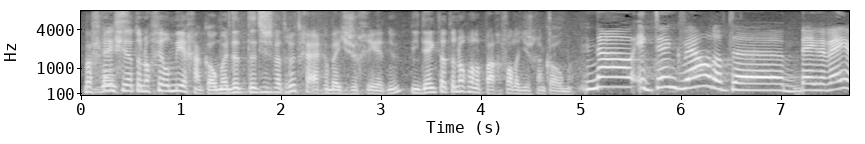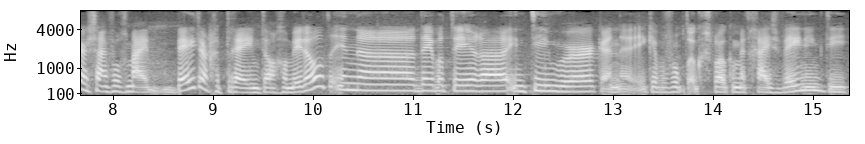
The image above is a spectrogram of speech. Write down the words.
Maar vrees dus- je dat er nog veel meer gaan komen? Dat, dat is wat Rutger eigenlijk een beetje suggereert nu. Die denkt dat er nog wel een paar gevalletjes gaan komen. Nou, ik denk wel dat de BBW'ers zijn volgens mij beter getraind dan gemiddeld in eh, debatteren, in teamwork. En eh, ik heb bijvoorbeeld ook gesproken met Gijs Wening. Die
